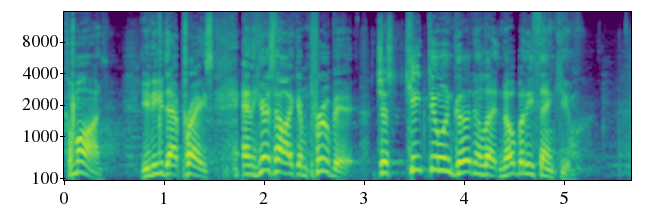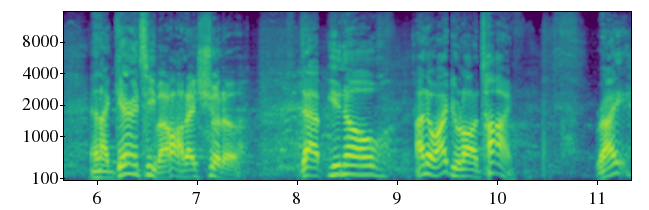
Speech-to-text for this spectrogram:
Come on. You need that praise. And here's how I can prove it just keep doing good and let nobody thank you. And I guarantee you, oh, they should have that, you know, I know I do it all the time, right?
